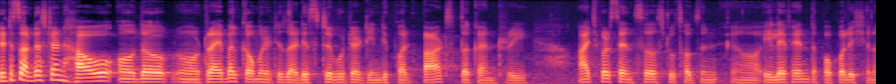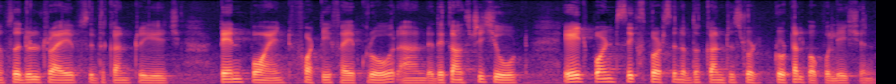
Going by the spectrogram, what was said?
Let us understand how uh, the uh, tribal communities are distributed in different parts of the country. As per census 2011, the population of scheduled tribes in the country is 10.45 crore and they constitute 8.6 percent of the country's total population.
